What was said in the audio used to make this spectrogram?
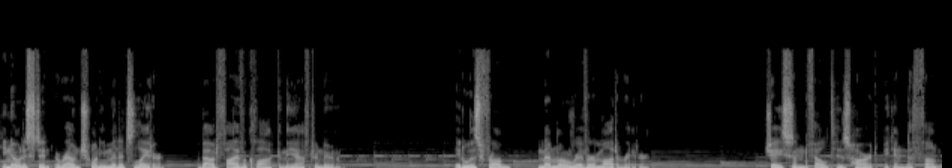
He noticed it around 20 minutes later, about 5 o'clock in the afternoon. It was from Memo River Moderator. Jason felt his heart begin to thump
